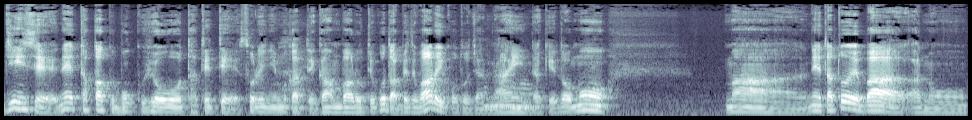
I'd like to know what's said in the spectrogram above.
人生ね高く目標を立ててそれに向かって頑張るということは別に悪いことじゃないんだけども、まあね例えばあの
